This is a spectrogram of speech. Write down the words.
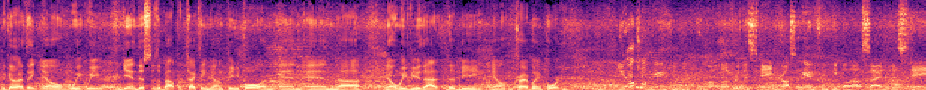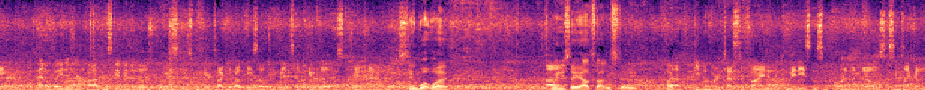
because I think you know we, we again this is about protecting young people and and and uh, you know we view that to be you know incredibly important. You mentioned hearing from people all over the state. You're also hearing from people outside of the state. What kind of weight is your caucus giving to those voices when you're talking about these LGBTQ bills and transgender bills? In what way? Uh, when you say outside the state, uh, people who are testifying in the committees in support of the bills. It seems like um,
